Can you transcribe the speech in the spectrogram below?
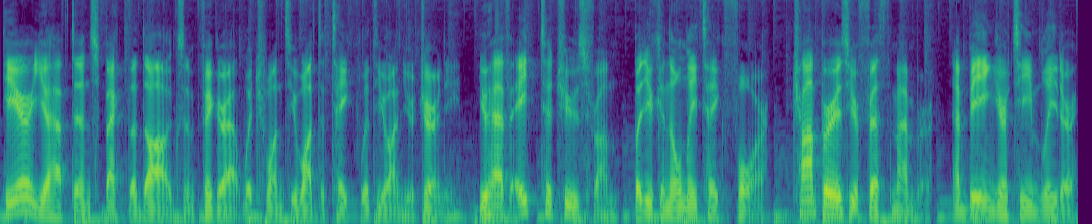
Here, you have to inspect the dogs and figure out which ones you want to take with you on your journey. You have 8 to choose from, but you can only take 4. Chomper is your 5th member, and being your team leader,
